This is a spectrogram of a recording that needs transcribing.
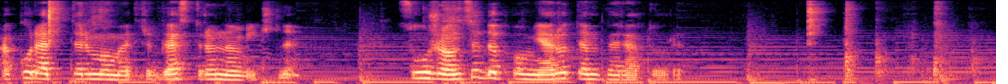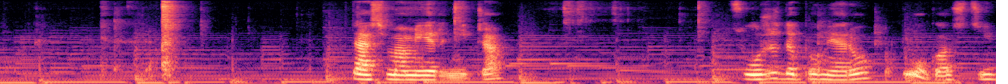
akurat termometr gastronomiczny, służący do pomiaru temperatury. Taśma miernicza służy do pomiaru długości.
